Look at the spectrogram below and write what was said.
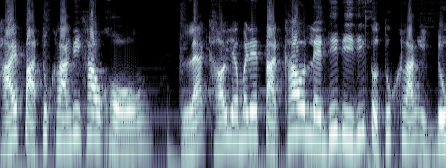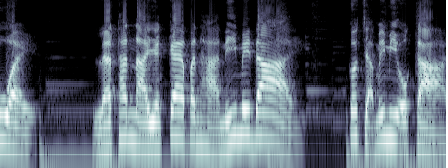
ท้ายปัดทุกครั้งที่เข้าโค้ง และเขายังไม่ได้ตัดเข้าเลนที่ดีที่สุดทุกครั้งอีกด้วย และถ้านายยังแก้ปัญหานี้ไม่ได้ ก็จะไม่มีโอกาส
